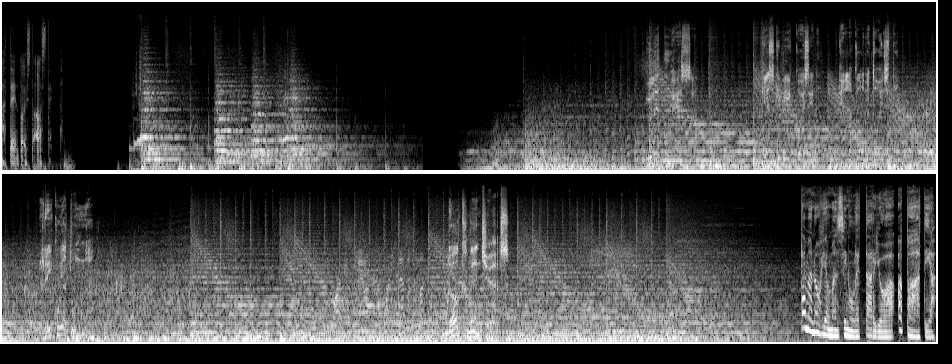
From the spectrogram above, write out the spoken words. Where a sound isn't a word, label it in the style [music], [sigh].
12 astetta. Keskiviikkoisin kello 13. Riku ja Tunna. Doc Ventures. Tämän ohjelman sinulle tarjoaa apaatia.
